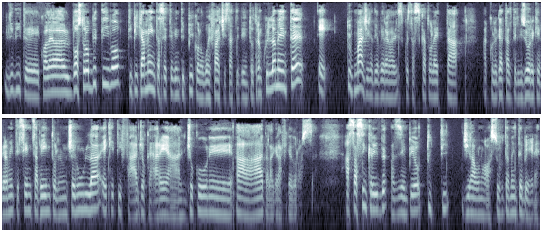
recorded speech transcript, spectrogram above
gli dite qual è il vostro obiettivo, tipicamente a 720p con la wifi ci state dentro tranquillamente e tu immagina di avere questa scatoletta collegata al televisore che è veramente senza ventole, non c'è nulla e che ti fa giocare al giocone AA dalla grafica grossa. Assassin's Creed, ad esempio, tutti giravano assolutamente bene.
